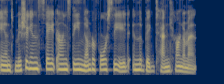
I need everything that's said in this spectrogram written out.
and Michigan State earns the number four seed in the Big Ten tournament.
